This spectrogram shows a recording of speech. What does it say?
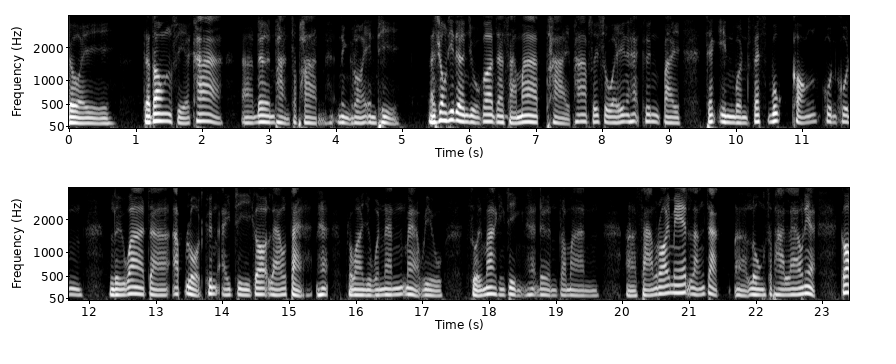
โดยจะต้องเสียค่าเดินผ่านสะพาน 100 NT และช่วงที่เดินอยู่ก็จะสามารถถ่ายภาพสวยๆนะฮะขึ้นไปเช็คอินบน Facebook ของคุณคุณ หรือว่าจะอัปโหลดขึ้น IG ก็แล้วแต่นะฮะเพราะว่าอยู่บนนั้นแม่วิวสวยมากจริงๆนะฮะเดินประมาณ 300 เมตรหลังจากลงสะพานแล้วเนี่ย ก็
